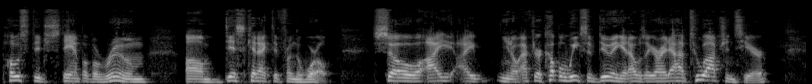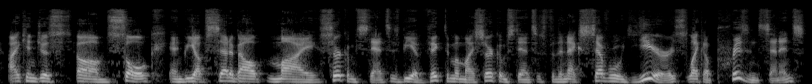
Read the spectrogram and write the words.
postage stamp of a room, um, disconnected from the world. So I, I, you know, after a couple of weeks of doing it, I was like, all right, I have two options here. I can just um, sulk and be upset about my circumstances, be a victim of my circumstances for the next several years, like a prison sentence,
